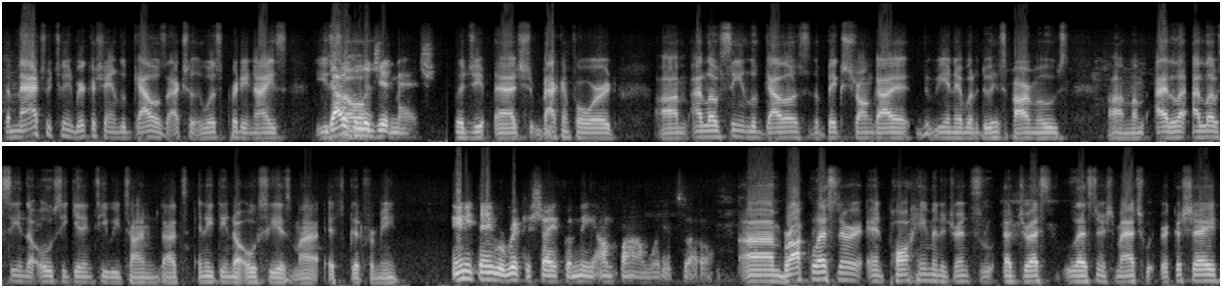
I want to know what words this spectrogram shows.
the match between Ricochet and Luke Gallows actually was pretty nice. You that was a legit match. legit match back and forward. Um, I love seeing Luke Gallows, the big strong guy, being able to do his power moves. Um, I'm- I, lo- I love seeing the OC getting TV time. That's anything the OC is my it's good for me. Anything with Ricochet for me, I'm fine with it. So Um, Brock Lesnar and Paul Heyman addressed, addressed Lesnar's match with Ricochet.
